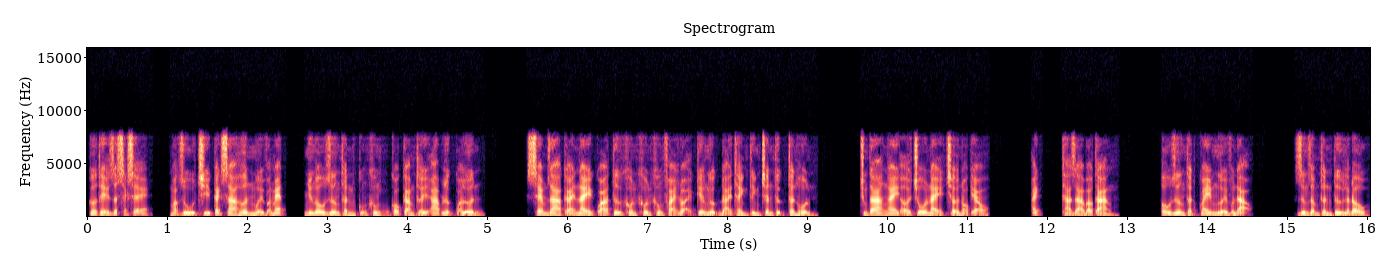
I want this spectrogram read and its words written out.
cơ thể rất sạch sẽ, mặc dù chỉ cách xa hơn mười vạn mét, nhưng âu dương thần cũng không có cảm thấy áp lực quá lớn. Xem ra cái này quá từ khôn khôn không phải loại kia ngược đãi thành tính chân thực thần hồn. Chúng ta ngay ở chỗ này chờ nó kéo. Ách, thả ra bảo tàng. Âu dương thật quay người vấn đạo dương dậm thần tử lắc đầu,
